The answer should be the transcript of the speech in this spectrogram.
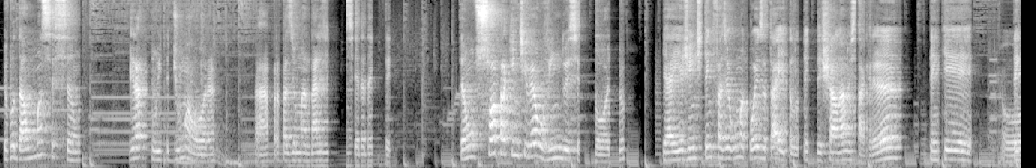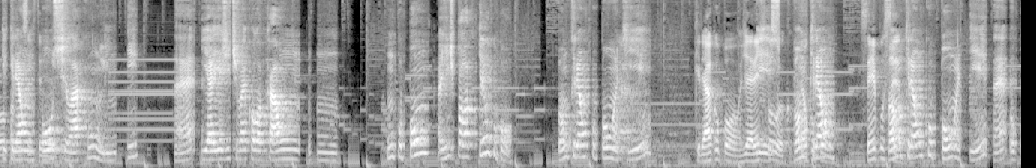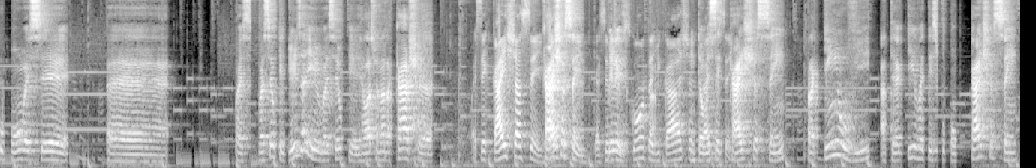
eu vou dar uma sessão gratuita de uma hora tá, para fazer uma análise financeira da empresa. Então, só para quem estiver ouvindo esse episódio, e aí a gente tem que fazer alguma coisa, tá, Ítalo? Tem que deixar lá no Instagram, tem que, Opa, tem que criar um post lá com um link, né? E aí a gente vai colocar um, um, um cupom, a gente coloca, cria um cupom. Vamos criar um cupom aqui. Criar cupom, gerente Isso. louco. Vamos criar um, 100%. Vamos criar um cupom aqui, né? O cupom vai ser é... Vai, vai ser o quê? Diz aí, vai ser o quê? Relacionado a caixa, Vai ser caixa 100. Caixa 100. Quer ser Beleza. desconto, é de caixa. Então caixa vai ser 100. caixa 100. Para quem ouvir até aqui, vai ter esse cupom caixa 100.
